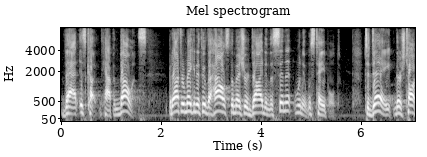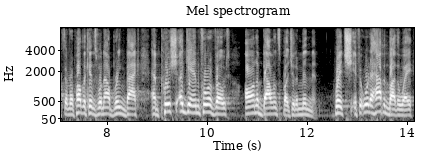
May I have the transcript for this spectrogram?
That is cut, cap and balance. But after making it through the House, the measure died in the Senate when it was tabled. Today, there's talk that Republicans will now bring back and push again for a vote on a balanced budget amendment, which, if it were to happen, by the way,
